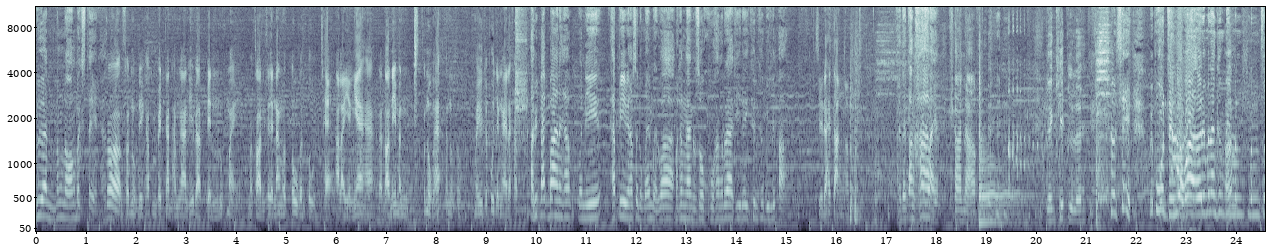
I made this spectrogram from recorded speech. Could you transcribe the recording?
เพื่อนๆน้องๆแบ็กสเตจครับก็สนุกดีครับ มันเป็นการทำงานที่แบบเป็นลุกใหม่ เมื่อก่อนก็จะนั่งรถตู้กันตูดแฉะอะไรอย่างเงี้ยฮะแต่ตอนนี้มันสนุกฮะสนุกสนุกไม่รู้จะพูดยังไงแล้วครับอะพี่แป๊กบ้างนะครับ วันนี้แฮปปี้ไหมครับสนุกไหมเหมือนว่ามาทำงานกับโซคูครั้งแรกที่ได้ขึ้นเครื่องบินหรือเปล่าเสียดายตังค์ครับแต่ได้ตั้งค่าอะไรค่าน้ำ ยังคิดอยู่เลย เชื่อสิไม่พูดถึงแบบว่าเออได้มานั่งเครื่องบินมันมันส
